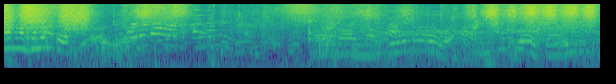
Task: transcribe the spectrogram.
นั่นมันก็ไม่เสร็จ อ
